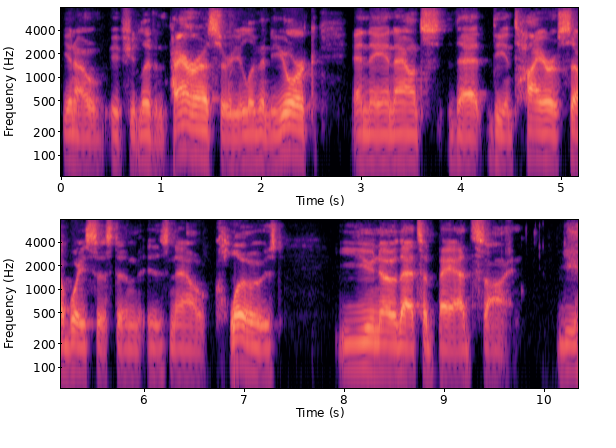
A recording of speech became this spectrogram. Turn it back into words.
you know, if you live in Paris or you live in New York, and they announce that the entire subway system is now closed, you know that's a bad sign. You,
